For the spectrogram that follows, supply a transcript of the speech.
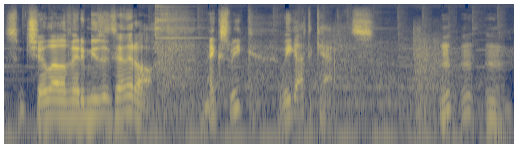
Some chill elevator music to end it off. Next week, we got the Caverns. Mm-mm-mm.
